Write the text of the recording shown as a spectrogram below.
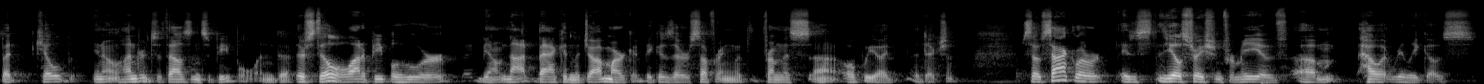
but killed, you know, hundreds of thousands of people. And uh, there's still a lot of people who are you know, not back in the job market because they're suffering with, from this uh, opioid addiction. So Sackler is the illustration for me of um, how it really goes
